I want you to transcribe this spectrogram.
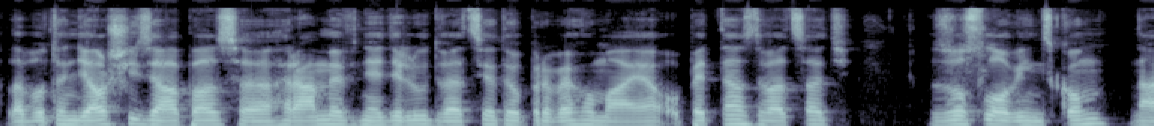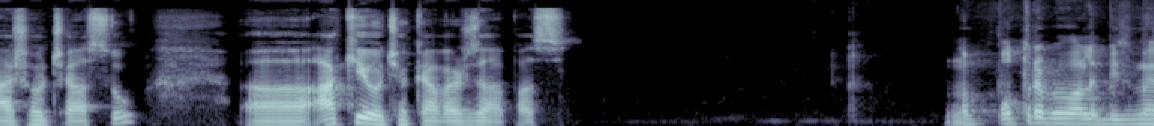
lebo ten ďalší zápas hráme v nedeľu 21. maja o 15.20 so Slovinskom nášho času. Uh, aký očakávaš zápas? No potrebovali by sme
